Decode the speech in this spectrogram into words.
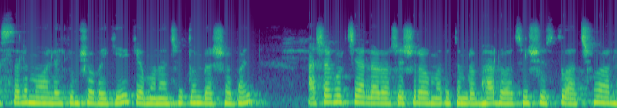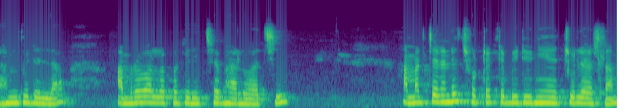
আসসালামু আলাইকুম সবাইকে, কেমন আছো তোমরা সবাই? আশা করছি আল্লাহর অশেষ রহমতে তোমরা ভালো আছো, সুস্থ আছো, আলহামদুলিল্লাহ। আমরাও আল্লাহ পাখির ইচ্ছা ভালো আছি। আমার চ্যানেলে ছোট্ট একটা ভিডিও নিয়ে চলে আসলাম।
